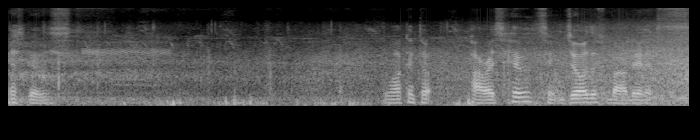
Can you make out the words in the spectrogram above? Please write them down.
Yes guys. Walking to Parris Hill, St. Joseph, Barbados.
